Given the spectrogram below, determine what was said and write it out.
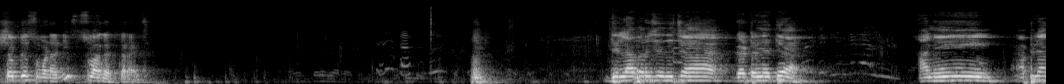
शब्द सुमनांनी स्वागत करायचं. जिल्हा परिषदेच्या गटनेत्या आणि आपल्या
